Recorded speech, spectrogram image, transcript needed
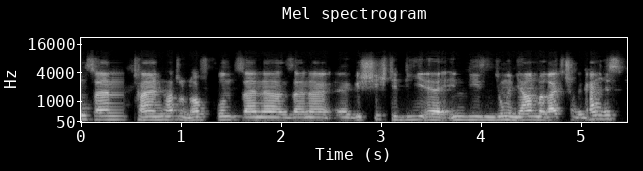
seinen Teilen hat und aufgrund seiner, seiner äh, Geschichte, die er in diesen jungen Jahren bereits schon gegangen ist.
